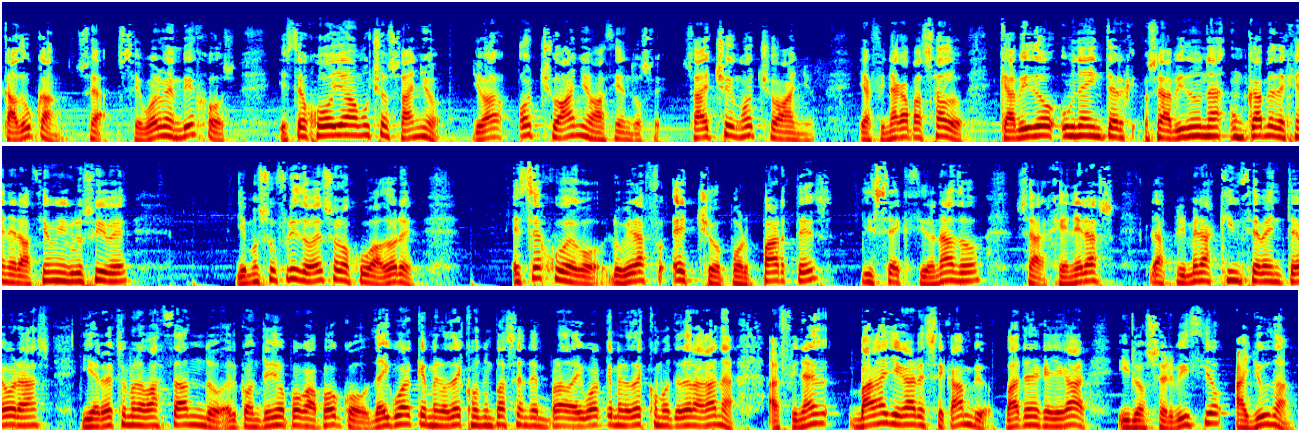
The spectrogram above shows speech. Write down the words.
caducan, o sea, se vuelven viejos. Y este juego lleva muchos años, lleva ocho años haciéndose, se ha hecho en ocho años. Y al final, ¿qué ha pasado? Que ha habido una inter... o sea, ha habido un cambio de generación inclusive y hemos sufrido eso los jugadores. Este juego lo hubiera hecho por partes, diseccionado, o sea, generas las primeras 15, 20 horas y el resto me lo vas dando el contenido poco a poco. Da igual que me lo des con un pase de temporada, da igual que me lo des como te dé la gana. Al final van a llegar ese cambio, va a tener que llegar y los servicios ayudan.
